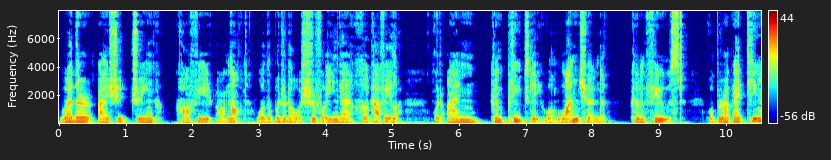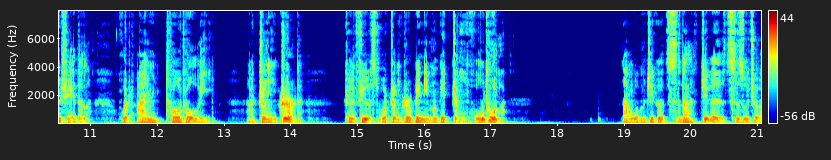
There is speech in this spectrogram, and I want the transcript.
，whether I should drink。Coffee or not，我都不知道我是否应该喝咖啡了，或者 I'm completely，我完全的 confused，我不知道该听谁的了，或者 I'm totally，啊，整个的 confused，我整个被你们给整糊涂了。那我们这个词呢，这个词组就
